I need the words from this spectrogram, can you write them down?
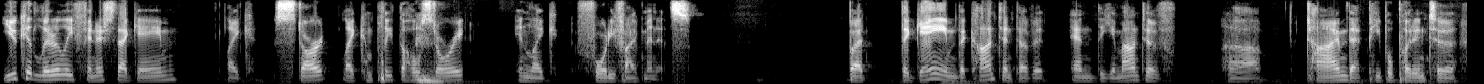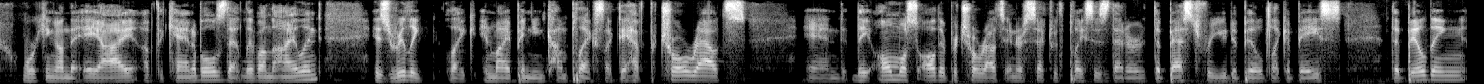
you could literally finish that game, like start, like complete the whole story in like 45 minutes. But the game, the content of it, and the amount of uh, time that people put into working on the AI of the cannibals that live on the island is really like in my opinion complex. Like they have patrol routes and they almost all their patrol routes intersect with places that are the best for you to build like a base. The building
